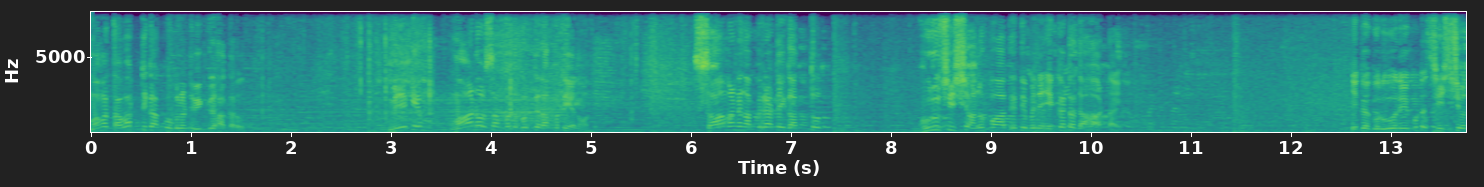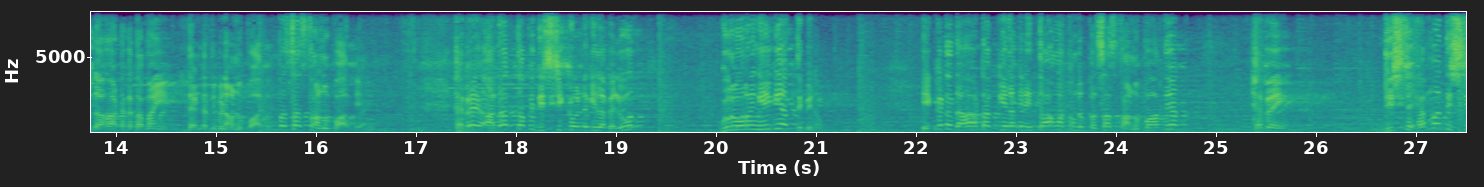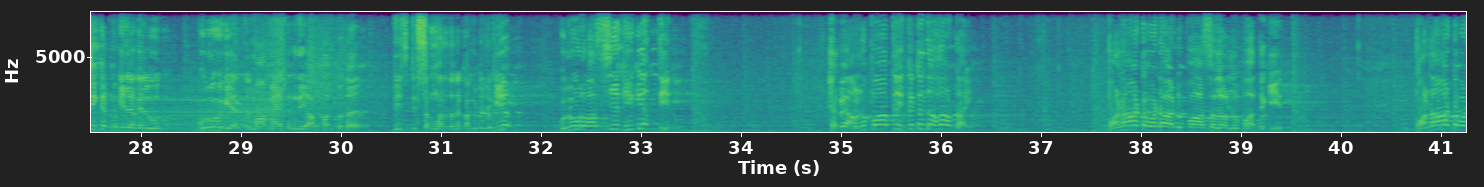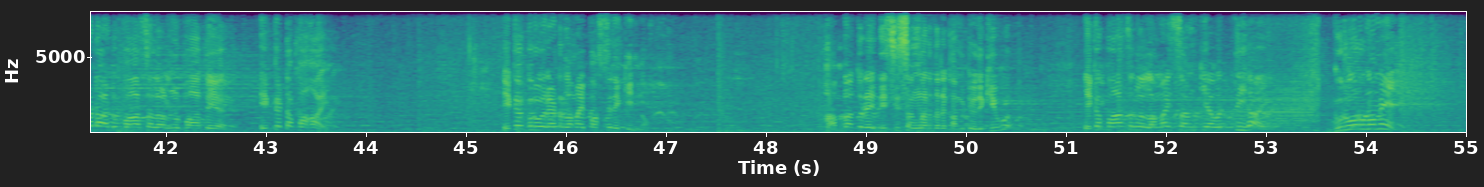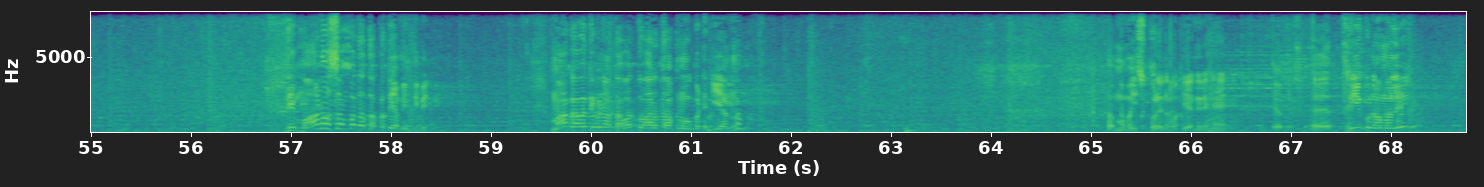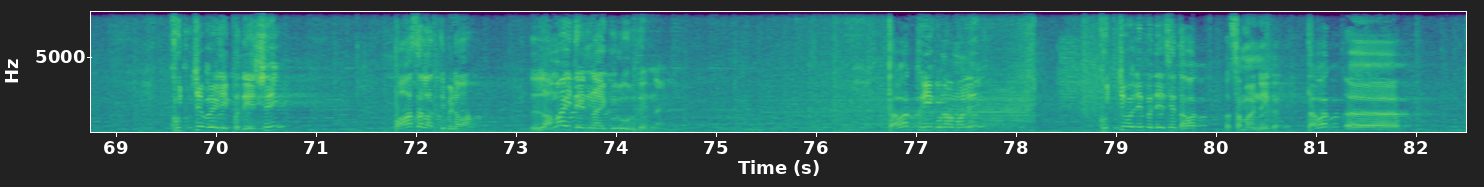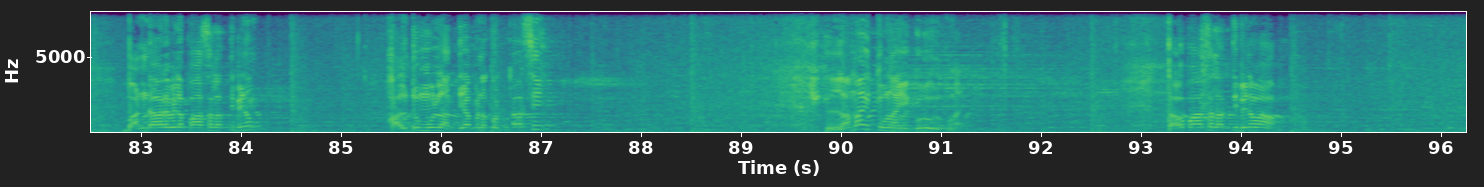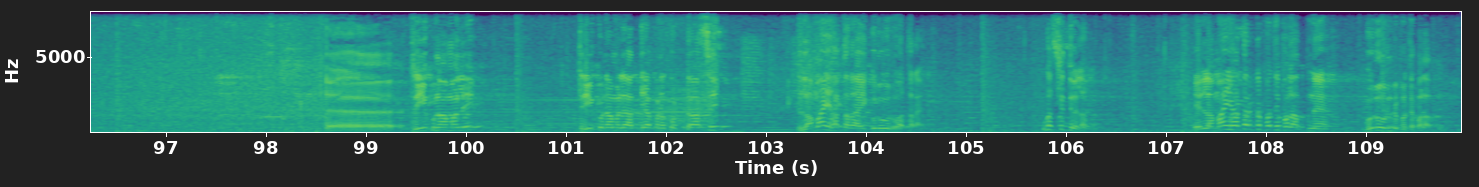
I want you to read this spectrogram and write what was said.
මම තවත් ටිකක් ඔගලට විග්‍රහ කරොත්. මේකෙන් මානව සම්පත කොච්චර අප තියෙනවද. සාමාන්‍යයෙන් අපේ රටේ ගත්තොත් ගුරු ශිෂ්‍ය අනුපාතය තිබෙන එකට දහටයි. එක ගුරුවරයෙකුට ශිෂ්‍යයෝ 18ක තමයි දැන්ට තිබෙන අනුපාතය. ප්‍රශස්ත අනුපාතයයි. හැබැයි අදත් අපි දිස්ත්‍රික්කවලට ගිහිල්ලා බැලුවොත් ගුරුවරුන් හිගියක් තිබෙනවා. එකට 18ක් කියලා කියන ඉතාමත් හොඳ ප්‍රශස්ත අනුපාතයක්. හැබැයි දිස්ත්‍රික් හැම දිස්ත්‍රික්කයකටම ගිහිල්ලා බැලුවොත් ගුරු හිගියක් තියෙනවා. මම ඈතකදී අම්බන්තොට දිස්ත්‍රික් සංවර්ධන කමිටුවට ගියා. ගුරුවරු 80ක හිගියක් තියෙනවා. හැබැයි අනුපාතය එකට 18යි. 50ට වඩා අඩු පාසල අනුපාතය කීයද? 50ට වඩා අඩු පාසල අනුපාතය එකට පහයි. එක ගුරුවරයාට ළමයි පස් දෙනෙක් ඉන්නවා. හම්බන්තොටේ දිසි සංවර්ධන කමිටුවේදී කිව්වා එක පාසල ළමයි සංඛ්‍යාව 30යි. ගුරුවරු 9යි. ඉතින් මානව සම්පතත් අපත යමින් තිබෙනවා. මා ගාව තිබෙන තවත් වාර්තාවක් මම ඔබට කියන්නම්. මම ඉස්කෝලේ නම කියන්නේ නැහැ. ත්‍රිකුණාමලේ කුච්චවේලි ප්‍රදේශයේ පාසලක් තිබෙනවා ළමයි දෙන්නයි ගුරුවරු දෙන්නයි. තවත් ත්‍රිකුණාමලේ කුච්චවලි ප්‍රදේශයේ තවත් සමාන එක. තවත් බණ්ඩාරවෙල පාසලක් තිබෙනවා. හල්දුමුල් අධ්‍යාපන කොට්ටාසේ ළමයි තුනයි ගුරුවරු තුනයි. තව පාසලක් තිබෙනවා ත්‍රීකුණාමලේ ත්‍රීකුණාමලේ අධ්‍යාපන කොට්ටාසේ ළමයි හතරයි ගුරුවරු හතරයි. මොකද සිද්ධ වෙලා? ඒ ළමයි හතරට ප්‍රතිඵලත් නැහැ ගුරුවරුන්ට ප්‍රතිඵලත් නැහැ.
